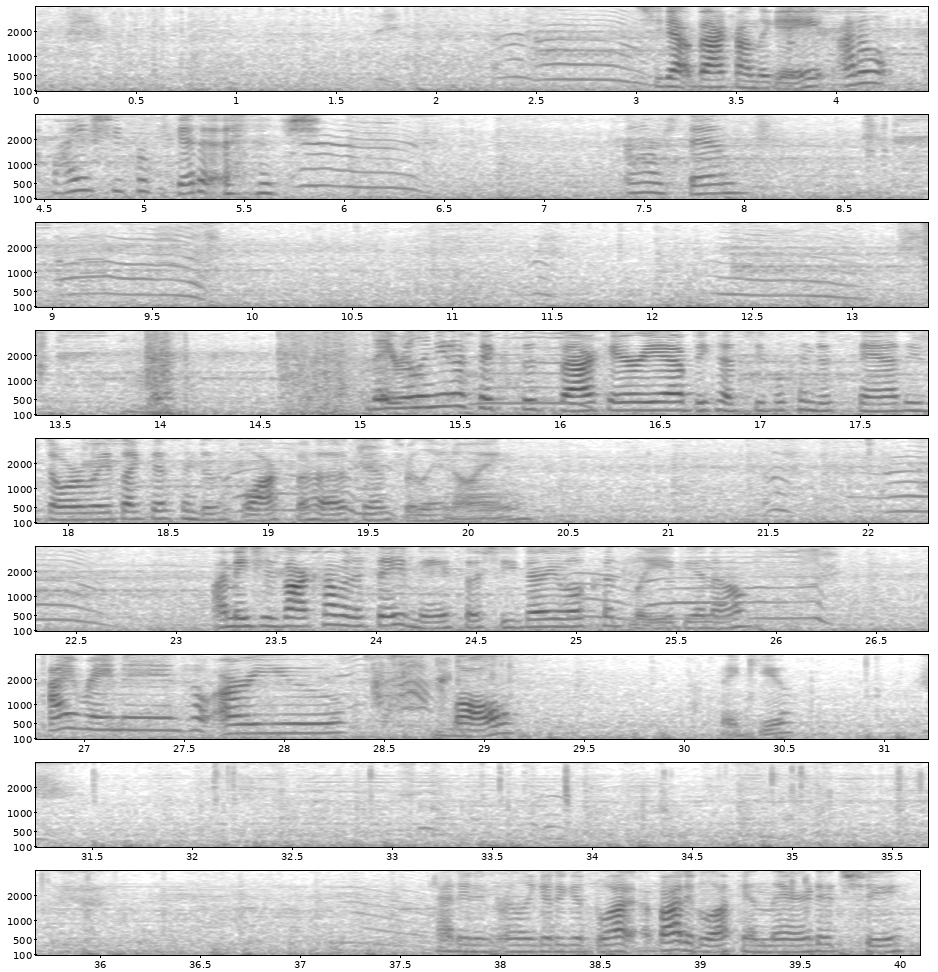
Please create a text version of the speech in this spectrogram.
She got back on the gate. I don't... Why is she so skittish? I don't understand. They really need to fix this back area because people can just stand at these doorways like this and just block the hook and it's really annoying. I mean, she's not coming to save me, so she very well could leave, you know? Hi, Raymond. How are you? Lol. Thank you. Hattie didn't really get a good body block in there, did she?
